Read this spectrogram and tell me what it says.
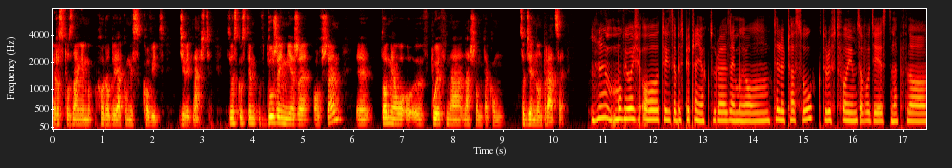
rozpoznaniem choroby, jaką jest COVID-19. W związku z tym w dużej mierze, owszem, y, to miało wpływ na naszą taką codzienną pracę. Mhm, mówiłeś o tych zabezpieczeniach, które zajmują tyle czasu, który w Twoim zawodzie jest na pewno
